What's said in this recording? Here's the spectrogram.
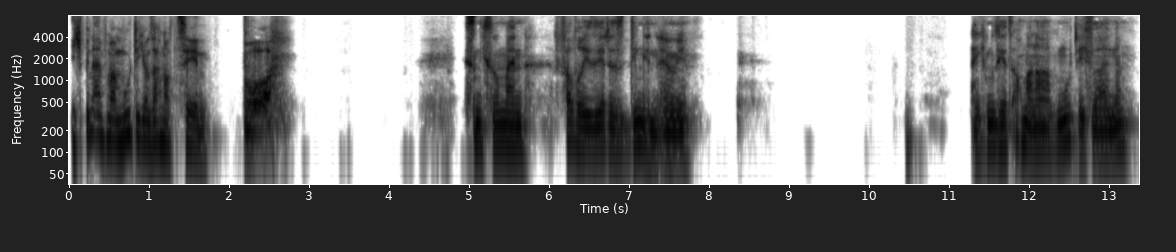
Ich bin einfach mal mutig und sag noch zehn. Boah. Ist nicht so mein favorisiertes Ding irgendwie. Eigentlich muss ich jetzt auch mal mutig sein, ne?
